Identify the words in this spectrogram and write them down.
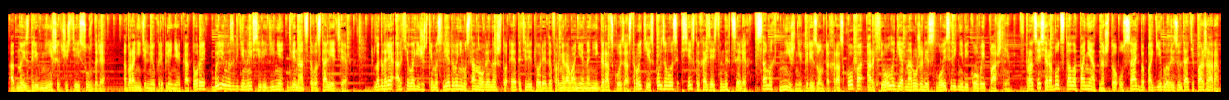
одной из древнейших частей Суздаля. Оборонительные укрепления которой были возведены в середине 12 столетия. Благодаря археологическим исследованиям установлено, что эта территория до формирования на ней городской застройки использовалась в сельскохозяйственных целях. В самых нижних горизонтах раскопа археологи обнаружили слой средневековой пашни. В процессе работ стало понятно, что усадьба погибла в результате пожара.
